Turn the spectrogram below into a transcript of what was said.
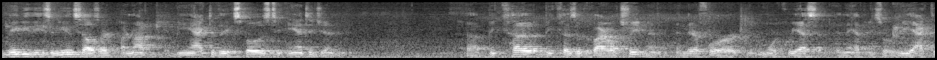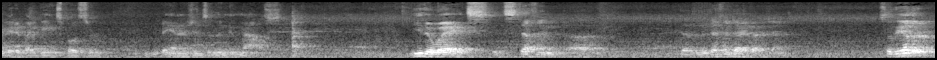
maybe these immune cells are, are not being actively exposed to antigen uh, because, because of the viral treatment and therefore are more quiescent, and they have to be sort of reactivated by being exposed to antigens in the new mouse. Either way, it's, it's definitely, uh, definitely diabetogenic. So the other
